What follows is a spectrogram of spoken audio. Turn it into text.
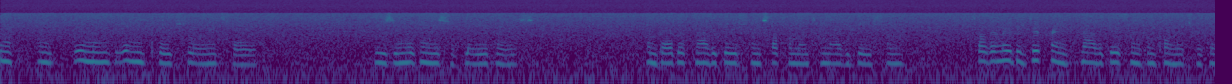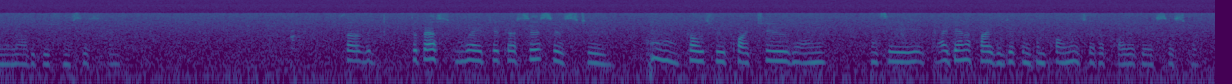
in in in page links or using the use of labels, embedded navigation, supplemental navigation. So there may be different navigation components within a navigation system. So the, the best way this is to go through part two again and see, identify the different components that are part of their system.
